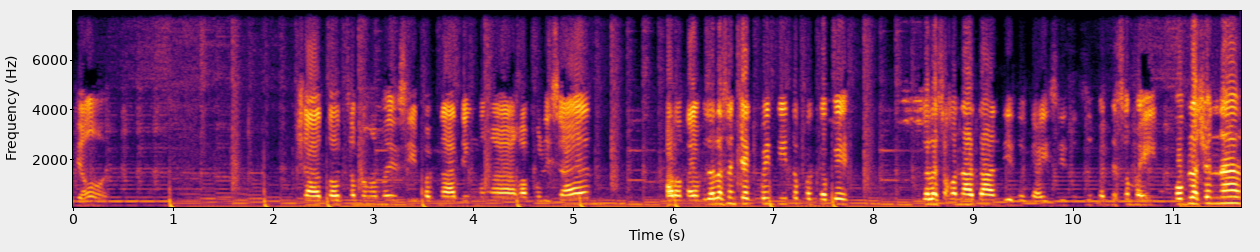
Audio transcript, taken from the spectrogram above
Yun. Shoutout sa mga may sipag nating mga kapulisan. Parang tayo madalas ang checkpoint dito pag gabi. Madalas ako nadaan dito guys. Dito sa banda sa may poblasyon na.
